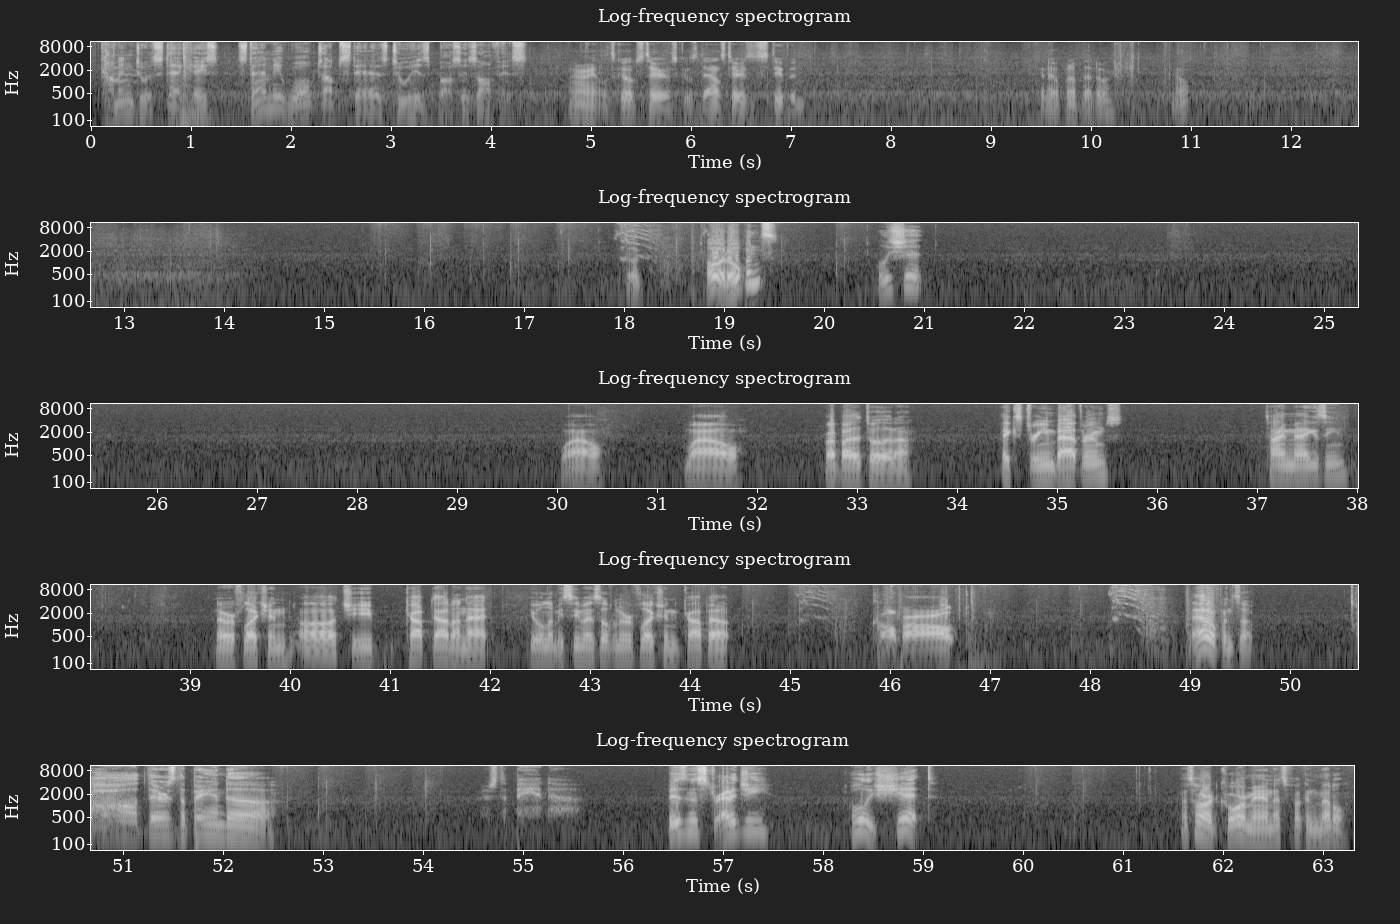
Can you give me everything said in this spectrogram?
Coming to a staircase, Stanley walked upstairs to his boss's office. Alright, let's go upstairs, because downstairs is stupid. Can I open up that door? Nope. Still. Oh, it opens? Holy shit. Wow. Wow. Right by the toilet, huh? Extreme bathrooms. Time magazine. No reflection. Oh, cheap. Copped out on that. You won't let me see myself in the reflection. Cop out. Cop out. That opens up. Oh, there's the panda. There's the panda. Business strategy? Holy shit. That's hardcore, man. That's fucking metal.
